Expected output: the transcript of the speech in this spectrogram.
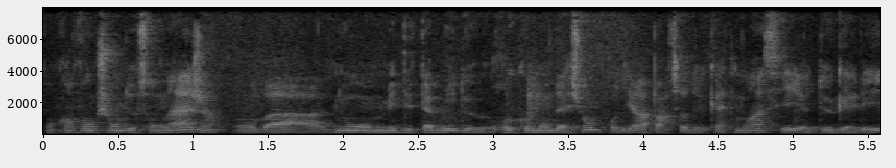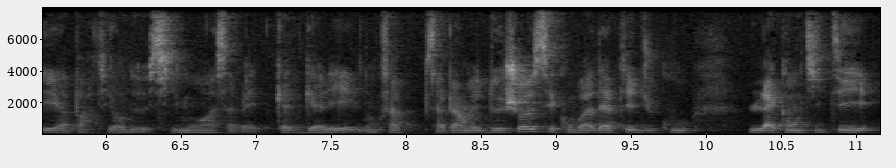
Donc en fonction de son âge, nous on met des tableaux de recommandations pour dire à partir de 4 mois c'est 2 galets, à partir de 6 mois ça va être 4 galets. Donc ça, ça permet deux choses, c'est qu'on va adapter du coup la quantité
